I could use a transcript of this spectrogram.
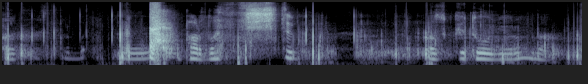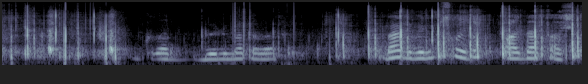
Arkadaşlar pardon düştüm. Az kötü oynuyorum da. Bu kadar bölüme kadar. Bence benim soyadım Albert açtı.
